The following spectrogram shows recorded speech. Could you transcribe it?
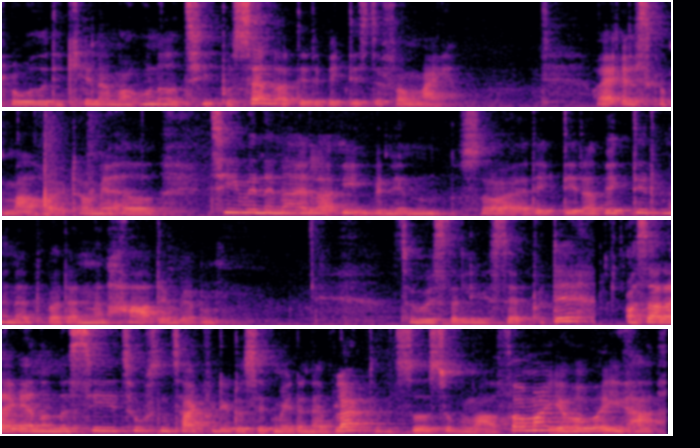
klode, og de kender mig 110 procent, og det er det vigtigste for mig. Og jeg elsker dem meget højt. Om jeg havde 10 veninder eller en veninde, så er det ikke det, der er vigtigt, men at hvordan man har det med dem. Så husk dig lige selv på det. Og så er der ikke andet end at sige tusind tak, fordi du har set med i den her vlog. Det betyder super meget for mig. Jeg håber, I har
